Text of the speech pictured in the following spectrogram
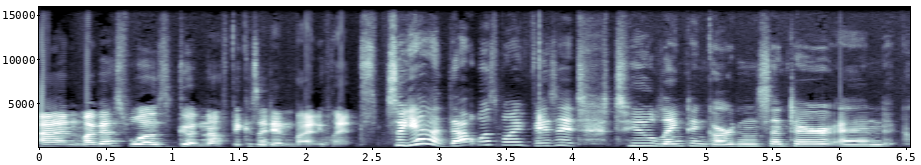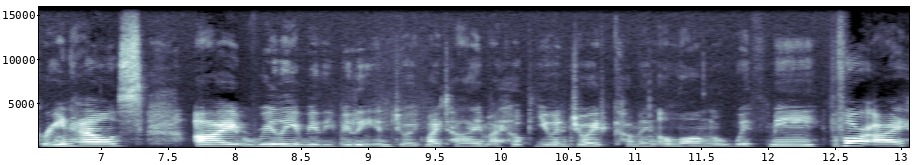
and my best was good enough because I didn't buy any plants. So yeah, that was my visit to Langton Garden Center and greenhouse. I really, really, really enjoyed my time. I hope you enjoyed coming along with me. Before I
